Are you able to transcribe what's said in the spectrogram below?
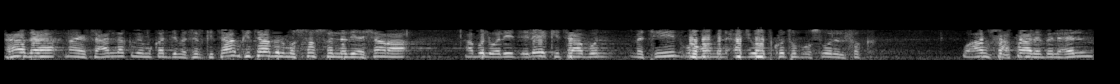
هذا ما يتعلق بمقدمة الكتاب كتاب المستصفى الذي أشار أبو الوليد إليه كتاب متين وهو من أجود كتب أصول الفقه. وأنصح طالب العلم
